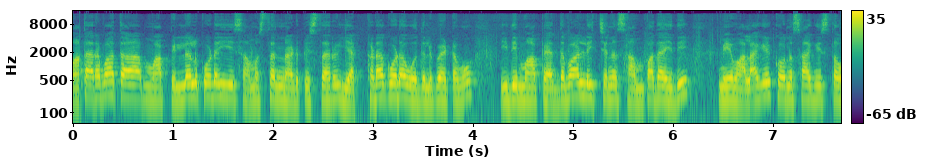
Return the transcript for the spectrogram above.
మా తర్వాత మా పిల్లలు కూడా ఈ సంస్థను నడిపిస్తారు. ఎక్కడా కూడా వదిలిపెట్టము. ఇది మా పెద్దవాళ్ళు ఇచ్చిన సంపద ఇది. మేము అలాగే కొనసాగిస్తూ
